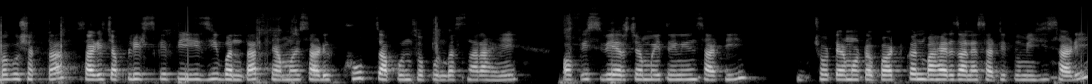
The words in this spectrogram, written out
बघू शकता साडीच्या प्लीट्स किती इझी बनतात. त्यामुळे साडी खूप चापून चोपून बसणार आहे. ऑफिस वेअरच्या मैत्रिणींसाठी छोट्या मोठ्या पटकन बाहेर जाण्यासाठी तुम्ही ही साडी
